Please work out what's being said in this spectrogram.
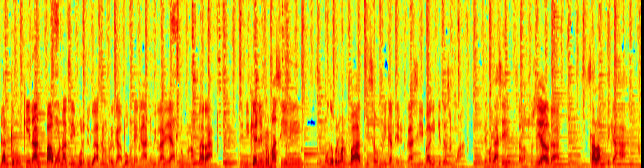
dan kemungkinan Pamona Timur juga akan bergabung dengan wilayah Pamona Utara. Demikian informasi ini, semoga bermanfaat bisa memberikan edukasi bagi kita semua. Terima kasih, salam sosial dan salam PKH.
